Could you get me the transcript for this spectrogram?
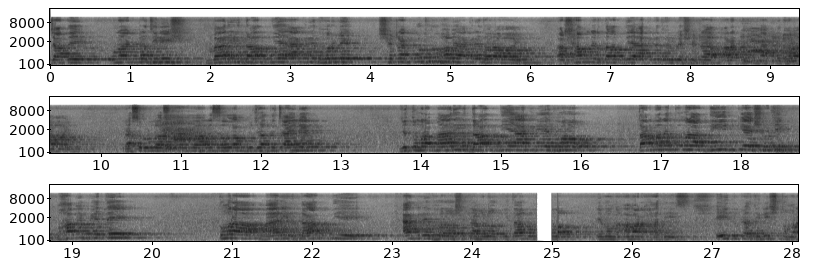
যাতে কোনো একটা জিনিস বাড়ির দাঁত দিয়ে আঁকড়ে ধরলে সেটা কঠোরভাবে আঁকড়ে ধরা হয়, আর সামনের দাঁত দিয়ে আঁকড়ে ধরলে সেটা আর একটা আঁকড়ে ধরা হয়। রাসুল্লাহ সাল্লাহ সাল্লাম বুঝাতে চাইলেন যে তোমরা মারির দাঁত দিয়ে আঁকড়িয়ে ধরো। তার মানে তোমরা দিনকে সঠিকভাবে পেতে তোমরা মারির দাঁত দিয়ে আঁকড়ে ধরো, সেটা হলো কিতাব এবং আমার হাদিস। এই দুটা জিনিস তোমরা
